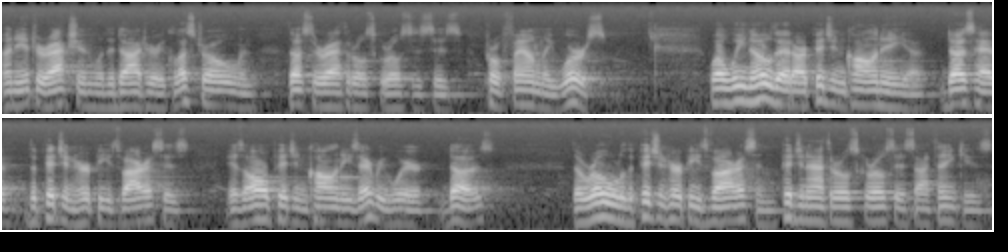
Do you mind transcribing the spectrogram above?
an interaction with the dietary cholesterol, and thus their atherosclerosis is profoundly worse. Well, we know that our pigeon colony uh, does have the pigeon herpes virus, as, as all pigeon colonies everywhere does the role of the pigeon herpes virus and pigeon atherosclerosis, I think, is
